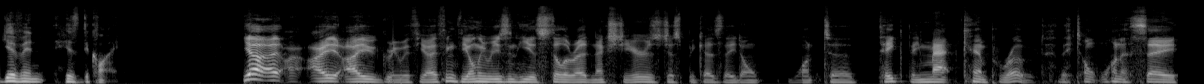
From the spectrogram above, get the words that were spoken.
given his decline. Yeah, I, I I agree with you. I think the only reason he is still a Red next year is just because they don't want to take the Matt Kemp road. They don't want to say,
